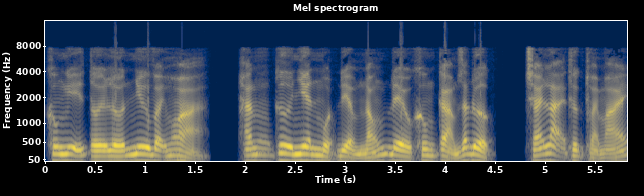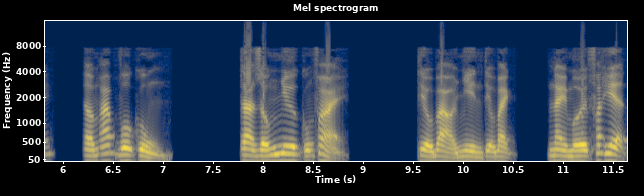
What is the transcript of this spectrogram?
không nghĩ tới lớn như vậy hỏa, hắn cư nhiên một điểm nóng đều không cảm giác được, trái lại thực thoải mái, ấm áp vô cùng. Ta giống như cũng phải. Tiểu bảo nhìn tiểu bạch, này mới phát hiện,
